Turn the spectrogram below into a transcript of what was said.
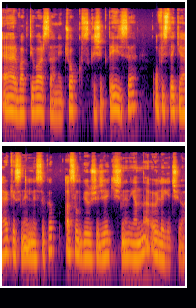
eğer vakti varsa hani çok sıkışık değilse ofisteki herkesin elini sıkıp asıl görüşeceği kişinin yanına öyle geçiyor.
